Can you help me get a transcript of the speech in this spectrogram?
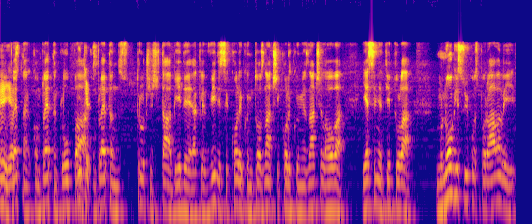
e, kompletna, jest. kompletna klupa, Buket. kompletan stručni štab ide, dakle vidi se koliko im to znači, koliko im je značila ova jesenja titula. Mnogi su ih osporavali,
